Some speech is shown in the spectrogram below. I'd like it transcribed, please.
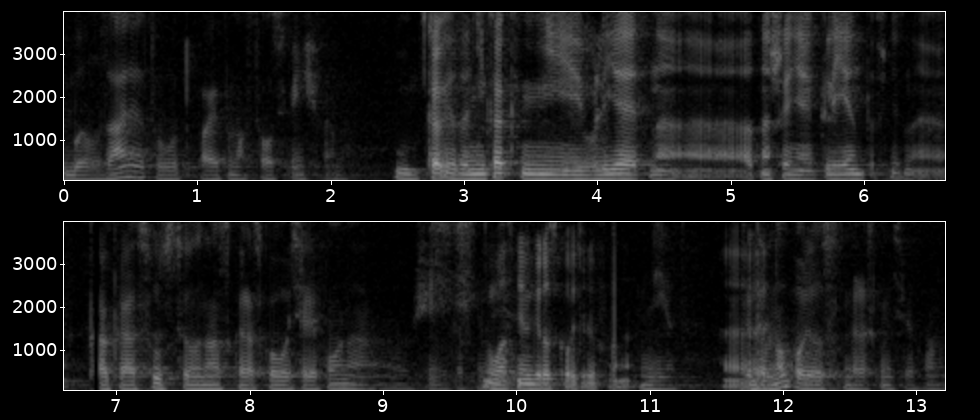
был занят, вот поэтому остался Finch FM. Как это никак не влияет на отношения клиентов, не знаю? Как и отсутствие у нас городского телефона вообще никак не У вас нет городского телефона? Нет. Ты а, давно пользовался городским телефоном?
